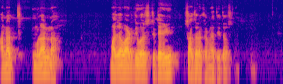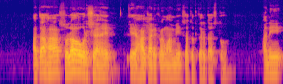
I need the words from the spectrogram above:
अनाथ मुलांना माझा वाढदिवस तिथेही साजरा करण्यात येत असतो. आता हा सोळावा वर्ष आहे की हा कार्यक्रम आम्ही सतत करत असतो. आणि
